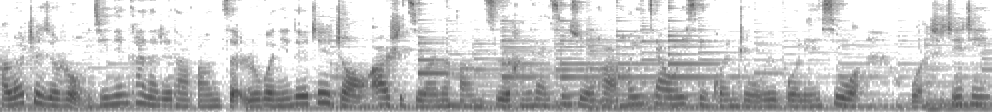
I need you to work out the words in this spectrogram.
好了，这就是我们今天看的这套房子。如果您对这种二十几万的房子很感兴趣的话，欢迎加微信关注我微博联系我。我是 J J，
